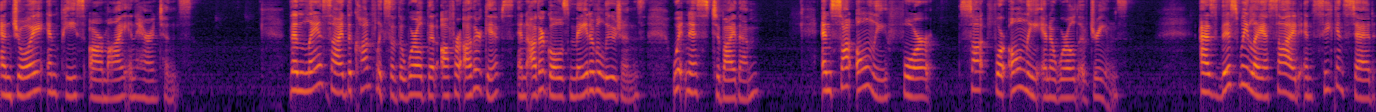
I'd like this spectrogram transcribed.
and joy and peace are my inheritance. Then lay aside the conflicts of the world that offer other gifts and other goals made of illusions, witnessed to by them, and sought only for sought for only in a world of dreams. As this we lay aside and seek instead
